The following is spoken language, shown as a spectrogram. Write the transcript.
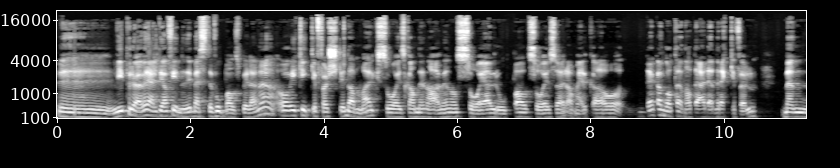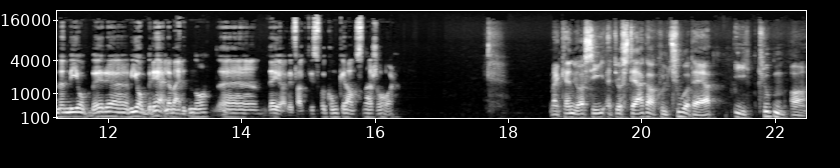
eh, vi prøver hele tida å finne de beste fotballspillerne, og vi kikker først i Danmark, så i Skandinavien, og så i Europa, og så i Sør-Amerika. og Det kan godt hende at det er den rekkefølgen. Men, men vi, jobber, vi, jobber, i hele verden nå. Det gjør vi faktisk, for konkurransen er så hård man kan jo også si at jo sterkere kultur det er i klubben og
